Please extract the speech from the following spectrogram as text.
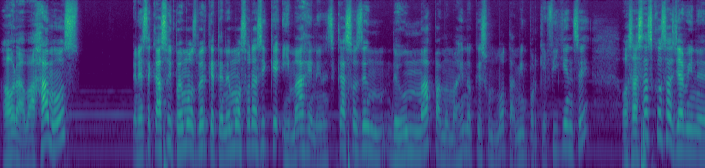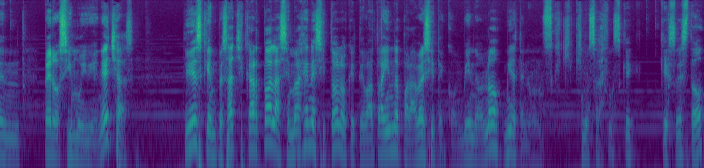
Ahora bajamos en este caso y podemos ver que tenemos ahora sí que imagen. En este caso es de un, de un mapa, me imagino que es un mod también, porque fíjense, o sea, esas cosas ya vienen, pero sí muy bien hechas. Tienes que empezar a checar todas las imágenes y todo lo que te va trayendo para ver si te conviene o no. Mira, tenemos que no sabemos qué, qué, es esto.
